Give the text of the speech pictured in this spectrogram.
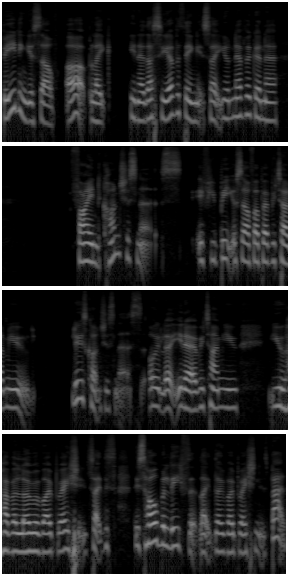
beating yourself up. Like you know that's the other thing it's like you're never gonna find consciousness. If you beat yourself up every time you lose consciousness or like you know every time you you have a lower vibration. It's like this this whole belief that like low vibration is bad.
